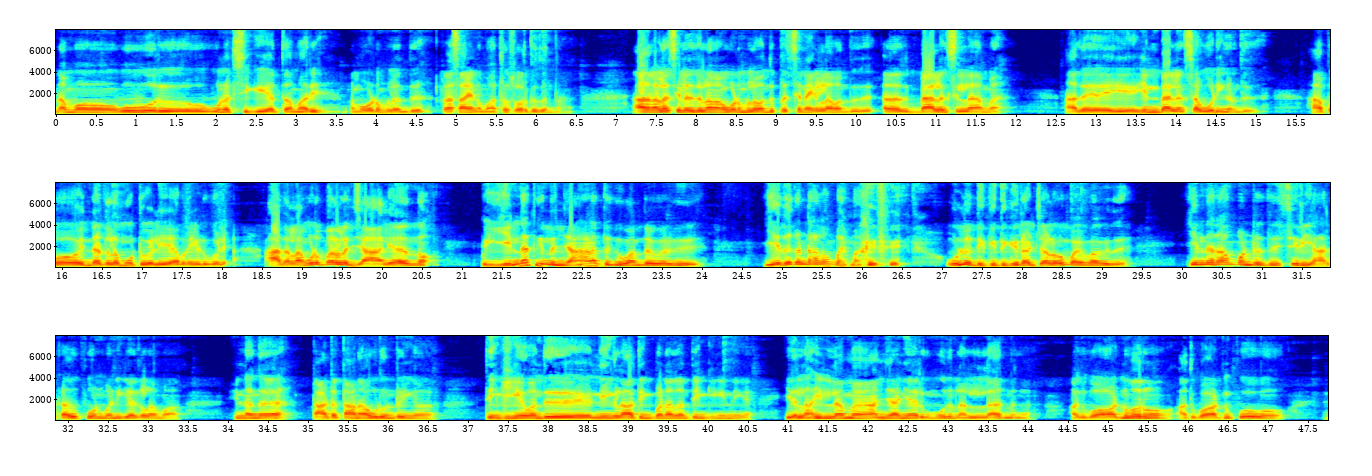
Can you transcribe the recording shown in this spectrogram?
நம்ம ஒவ்வொரு உணர்ச்சிக்கு ஏற்ற மாதிரி நம்ம உடம்புலேருந்து ரசாயன மாற்றம் சுரக்குதுன்றாங்க. அதனால் சில இதெல்லாம் உடம்புல வந்து பிரச்சனைகள்லாம் வந்தது. அதாவது பேலன்ஸ் இல்லாமல் அது இன்பேலன்ஸாக ஓடி கிடந்தது அப்போது இந்த இடத்துல மூட்டு வலி அப்புறம் இடுப்பு வலி அதெல்லாம் கூட பரவாயில்ல ஜாலியாக இருந்தோம். இப்போ என்னத்துக்கு இந்த ஞானத்துக்கு வந்த பிறகு எதை கண்டாலும் பயமாகுது. உள்ளே திக்கி திக்கி அடித்தாலும் பயமாகுது. என்னதான் பண்ணுறது சரி யாருக்காவது ஃபோன் பண்ணி கேட்கலாமா? என்னங்க தாட்டை தானாக விடுன்றீங்க? திங்கிங்கை வந்து நீங்களாக திங்க் பண்ணாதான் திங்கிங்க நீங்கள் இதெல்லாம் இல்லாமல் அஞ்சாணியாக இருக்கும்போது நல்லா இருந்தேங்க. அது பாட்டுன்னு வரும் அது பாட்டுன்னு போகும்.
